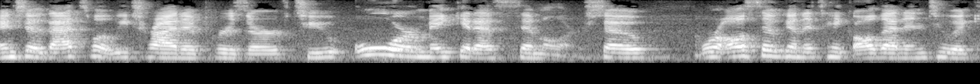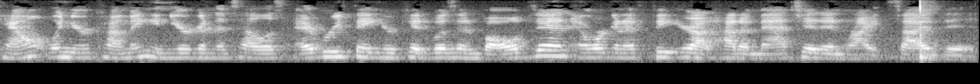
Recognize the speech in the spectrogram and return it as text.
And so that's what we try to preserve too, or make it as similar. So we're also going to take all that into account when you're coming and you're going to tell us everything your kid was involved in, and we're going to figure out how to match it and right size it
